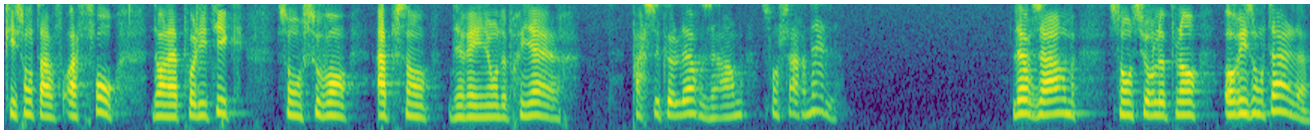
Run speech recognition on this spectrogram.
qui sont, à, fond dans la politique sont souvent absents des réunions de prière parce que leurs armes sont charnelles. Leurs armes sont sur le plan horizontal.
